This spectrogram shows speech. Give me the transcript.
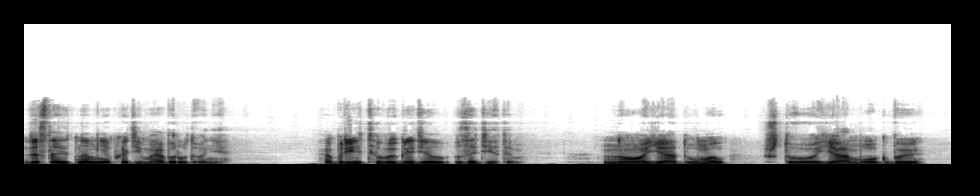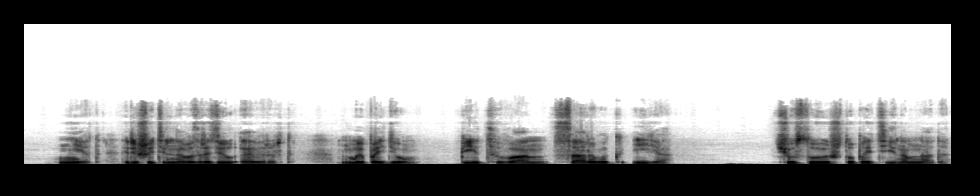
доставит нам необходимое оборудование. Брит выглядел задетым. Но я думал, что я мог бы... Нет, решительно возразил Эверард. Мы пойдем. Пит, Ван, Саровак и я. Чувствую, что пойти нам надо.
